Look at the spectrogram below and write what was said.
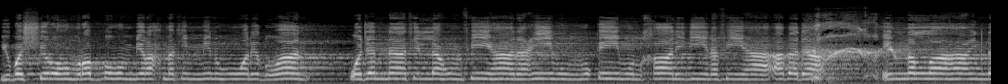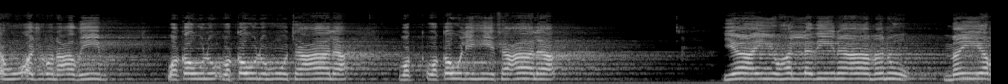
يبشرهم ربهم برحمة منه ورضوان وجنات لهم فيها نعيم مقيم خالدين فيها أبدا. إن الله عنده أجر عظيم. وقول وقوله تعالى وقوله تعالى يا أيها الذين آمنوا من ير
